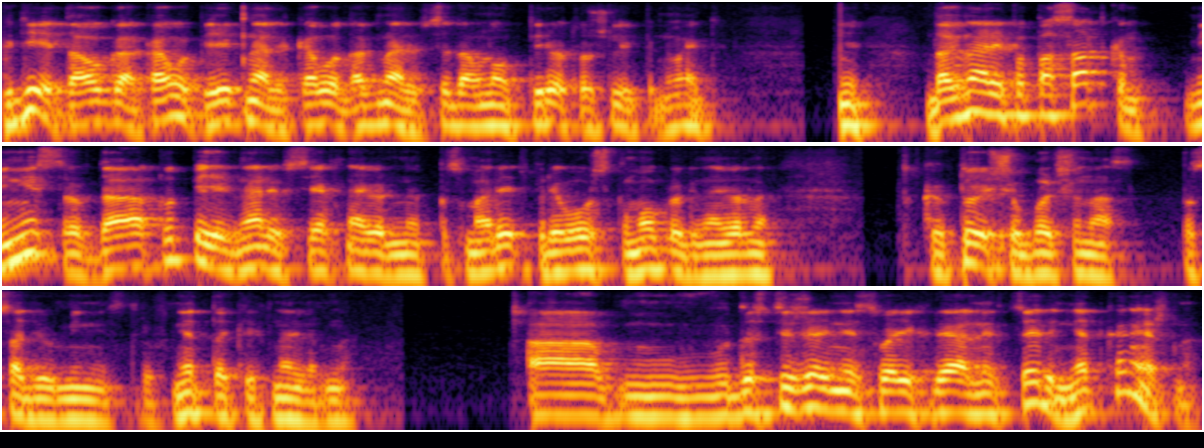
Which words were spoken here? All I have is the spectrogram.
Где это Ауга? Кого перегнали, кого догнали? Все давно вперед ушли, понимаете? Догнали по посадкам министров, да, тут перегнали всех, наверное, посмотреть в Приволжском округе, наверное, кто еще больше нас посадил министров? Нет таких, наверное. А в достижении своих реальных целей нет, конечно.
